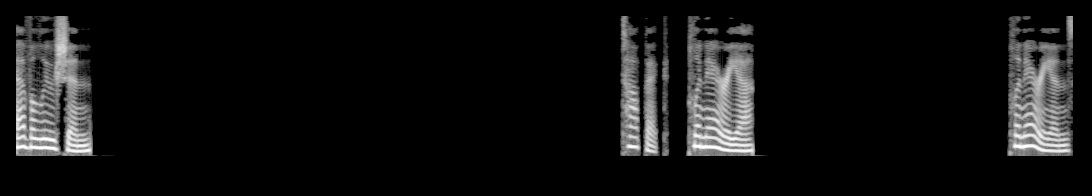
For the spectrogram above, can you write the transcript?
Evolution Planaria Planarians,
